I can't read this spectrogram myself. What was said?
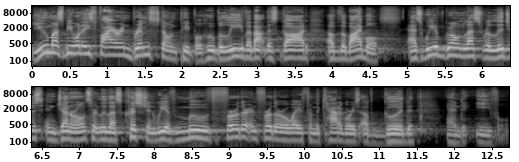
you must be one of these fire and brimstone people who believe about this God of the Bible. As we have grown less religious in general, and certainly less Christian, we have moved further and further away from the categories of good and evil,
